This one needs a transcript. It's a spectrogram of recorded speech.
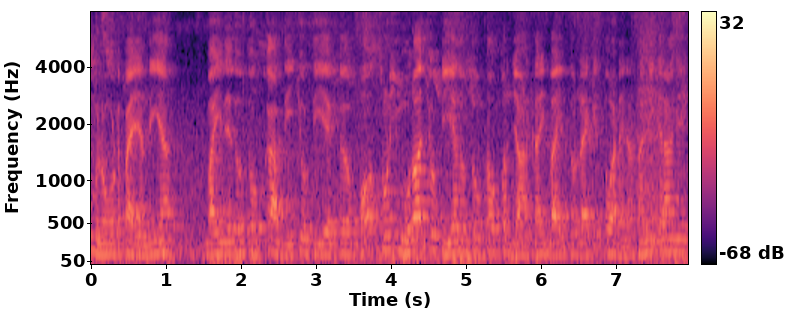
ਮਲੋਟ ਪੈ ਜਾਂਦੀ ਆ। ਬਾਈ ਦੇ ਦੋਸਤੋ, ਘਰ ਦੀ ਝੋਟੀ ਇੱਕ ਬਹੁਤ ਸੋਹਣੀ ਮੋਹਰਾ ਝੋਟੀ ਆ ਦੋਸਤੋ ਪ੍ਰੋਪਰ ਜਾਣਕਾਰੀ ਬਾਈ ਤੋਂ ਲੈ ਕੇ ਤੁਹਾਡੇ ਨਾਲ ਸਾਂਝੀ ਕਰਾਂਗੇ।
